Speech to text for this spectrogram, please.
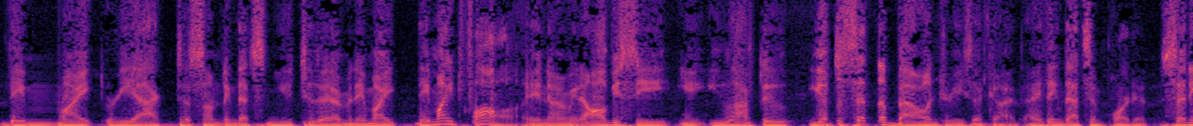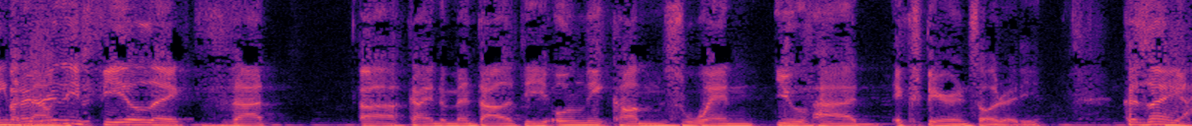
they might react to something that's new to them, and they might they might fall. You know, I mean, obviously you, you have to you have to set the boundaries. Again, I think that's important. Setting But the I boundaries. really feel like that uh, kind of mentality only comes when you've had experience already. Because like Yeah.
